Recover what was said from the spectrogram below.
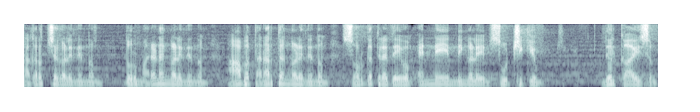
തകർച്ചകളിൽ നിന്നും ദുർമരണങ്ങളിൽ നിന്നും ആപത്തനർത്ഥങ്ങളിൽ നിന്നും സ്വർഗത്തിലെ ദൈവം എന്നെയും നിങ്ങളെയും സൂക്ഷിക്കും. ദീർഘായുസും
